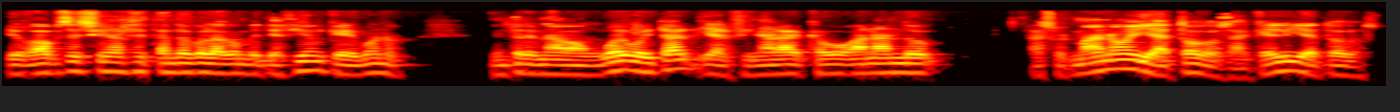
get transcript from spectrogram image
llegó a obsesionarse tanto con la competición que, bueno, entrenaba un huevo y tal, y al final acabó ganando a su hermano y a todos, a Kelly y a todos.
